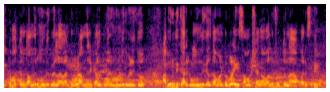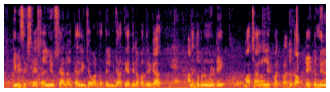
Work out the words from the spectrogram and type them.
ఐకమత్యంతో అందరూ ముందుకు వెళ్ళాలంటూ కూడా అందరినీ కలుపుకొని ముందుకు వెళుతూ అభివృద్ధి కార్యక్రమం ముందుకు వెళ్తామంటూ కూడా ఈ సమక్షంగా వాళ్ళు చెప్తున్న పరిస్థితి. TV six national news channel కదిలించే వార్త తెలుగు జాతీయ దినపత్రిక అనంతపురం నుండి మా ఛానల్ని ప్రతి ఒక్క అప్డేట్ మీరు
